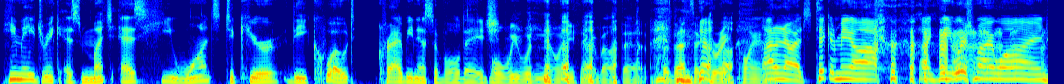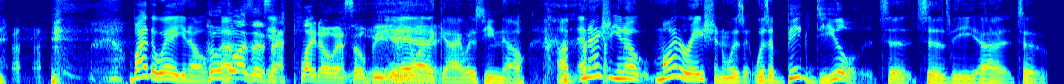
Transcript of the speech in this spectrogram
he may drink as much as he wants to cure the quote crabbiness of old age. Well, we wouldn't know anything about that, but that's a great plan. I don't know. It's ticking me off. Like, where's my wine? By the way, you know Who uh, was this yeah. Plato SOB Yeah, anyway? that guy. What does he know? Um, and actually, you know, moderation was was a big deal to to the uh, to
